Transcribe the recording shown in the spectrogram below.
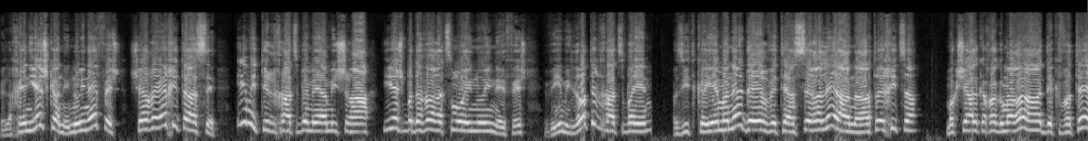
ולכן יש כאן עינוי נפש, שהרי איך היא תעשה? אם היא תרחץ במי המשרה, יש בדבר עצמו עינוי נפש, ואם היא לא תרחץ בהם, אז יתקיים הנדר ותיאסר עליה הנעת רחיצה. מקשה על כך הגמרא, דקבתה,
